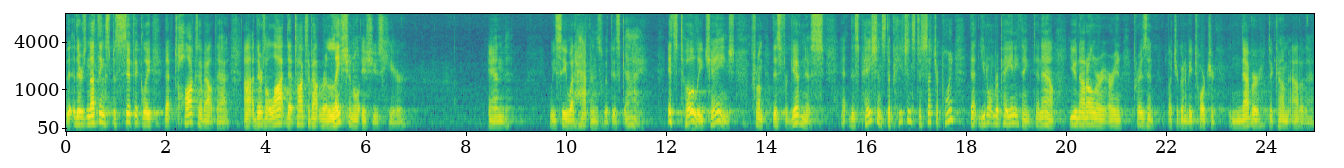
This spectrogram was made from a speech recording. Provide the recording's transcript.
There's nothing specifically that talks about that. Uh, there's a lot that talks about relational issues here. And we see what happens with this guy. It's totally changed from this forgiveness, uh, this patience, the patience to such a point that you don't repay anything to now. You not only are in prison, but you're going to be tortured, never to come out of that.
